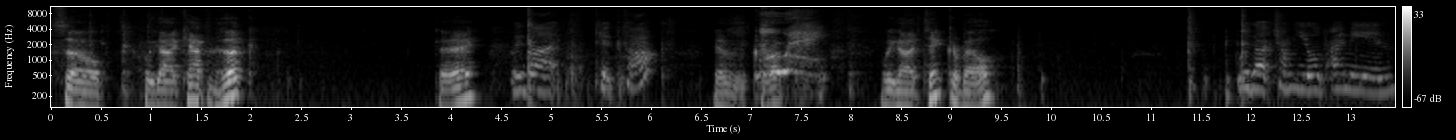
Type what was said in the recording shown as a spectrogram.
So, we got Captain Hook. Okay. We got Tick-Tock. Yeah, there's a No way. We got Tinkerbell. We got Chunky Old. I mean,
